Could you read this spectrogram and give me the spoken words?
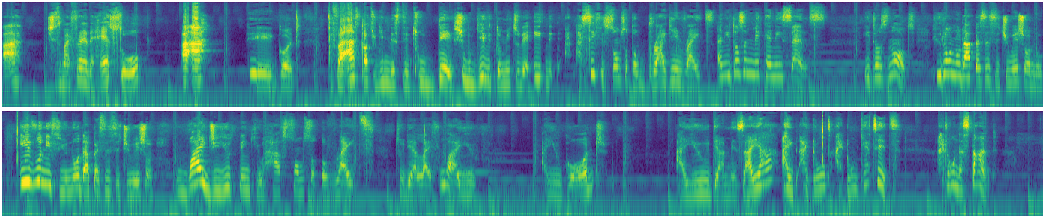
Ah, uh, she's my friend, hair so. Ah, uh, hey, God. If I ask her to give me this thing today, she will give it to me today. It, it, as if it's some sort of bragging rights. And it doesn't make any sense. It does not. You don't know that person's situation. No. Even if you know that person's situation, why do you think you have some sort of right to their life? Who are you? Are you God? Are you their Messiah? I, I don't I don't get it. I don't understand.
